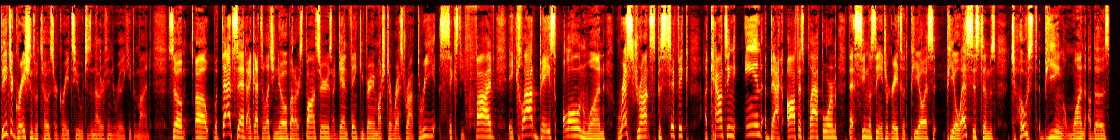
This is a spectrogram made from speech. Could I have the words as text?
the integrations with toast are great too which is another thing to really keep in mind. So uh, with that said i got to let you know about our sponsors. Again thank you very much to restaurant 365 a cloud-based all-in-one restaurant specific accounting and back office platform that seamlessly integrates with POS POS systems, Toast being one of those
